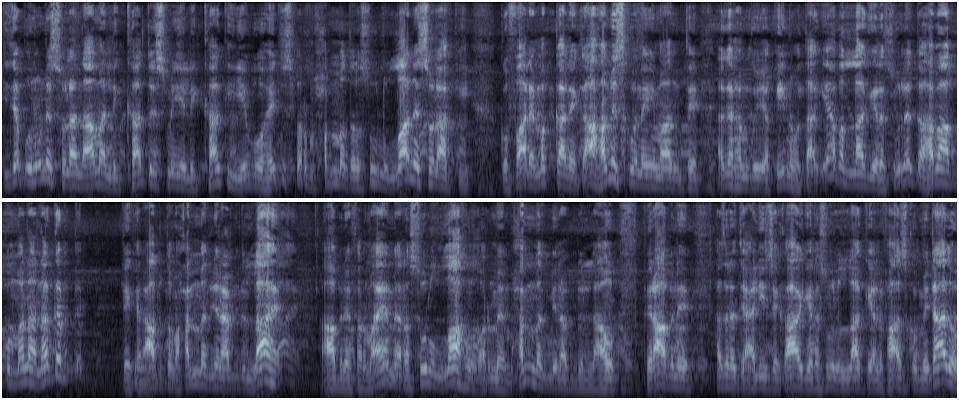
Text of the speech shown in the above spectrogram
کہ جب انہوں نے صلح نامہ لکھا تو اس میں یہ لکھا کہ یہ وہ ہے جس پر محمد رسول اللہ نے صلح کی۔ کفار مکہ نے کہا، ہم اس کو نہیں مانتے۔ اگر ہم کو یقین ہوتا کہ آپ اللہ کے رسول ہیں تو ہم آپ کو منع نہ کرتے۔ لیکن آپ تو محمد بن عبداللہ ہے آپ نے فرمایا، میں رسول اللہ ہوں اور میں محمد بن عبداللہ ہوں۔ پھر آپ نے حضرت علی سے کہا کہ رسول اللہ کے الفاظ کو مٹا دو۔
